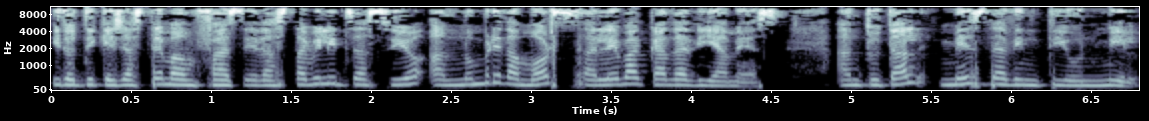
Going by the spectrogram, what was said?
i tot i que ja estem en fase d'estabilització, el nombre de morts s'eleva cada dia més. En total, més de 21.000.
